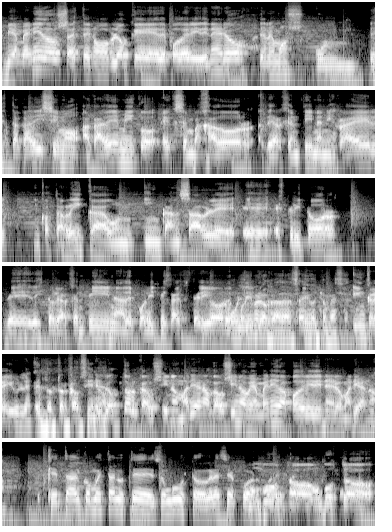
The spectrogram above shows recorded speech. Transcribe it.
Bienvenidos a este nuevo bloque de Poder y Dinero. Tenemos un destacadísimo académico, ex embajador de Argentina en Israel, en Costa Rica, un incansable eh, escritor de, de historia argentina, de política exterior. de Un política- libro cada 6, 8 meses. Increíble. El doctor Causino. El doctor Causino. Mariano Causino, bienvenido a Poder y Dinero, Mariano. ¿Qué tal? ¿Cómo están ustedes? Un gusto, gracias por... Un gusto, un gusto,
